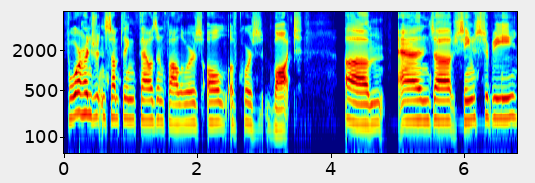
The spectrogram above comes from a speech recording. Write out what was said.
400 and something thousand followers, all, of course, bought, um, and uh, seems to be,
